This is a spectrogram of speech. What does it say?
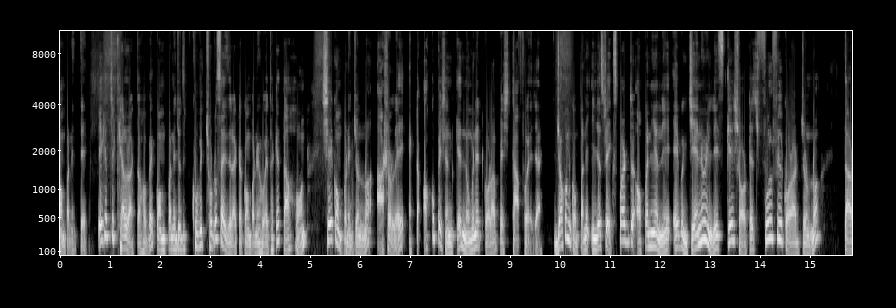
কোম্পানিতে এক্ষেত্রে খেয়াল রাখতে হবে কোম্পানি যদি খুবই ছোট সাইজের একটা কোম্পানি হয়ে থাকে, তখন সেই কোম্পানির জন্য আসলে একটা অকুপেশনকে নমিনেট করা বেশ টাফ হয়ে যায়। যখন কোম্পানি ইন্ডাস্ট্রি এক্সপার্টদের অপিনিয়ন নিয়ে এবং জেনুইনলি স্কিল শর্টেজ ফুলফিল করার জন্য তার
